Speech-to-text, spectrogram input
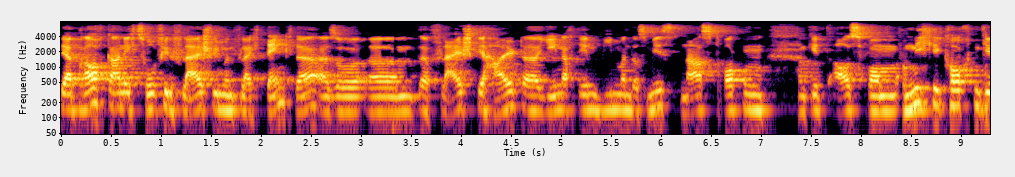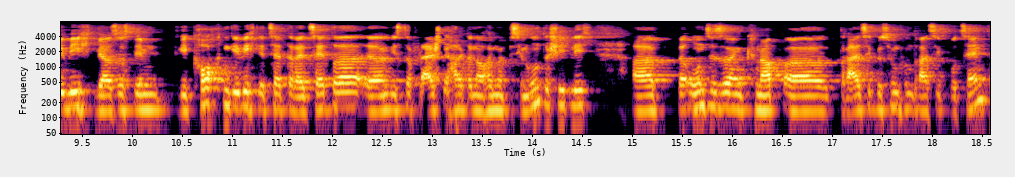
der braucht gar nicht so viel Fleisch, wie man vielleicht denkt. Ja? Also ähm, der Fleischgehalt, äh, je nachdem, wie man das misst, nass, trocken, geht aus vom, vom nicht gekochten Gewicht versus dem gekochten Gewicht etc. etc. Äh, ist der Fleischgehalt dann auch immer ein bisschen unterschiedlich. Äh, bei uns ist er knapp äh, 30 bis 35 Prozent.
